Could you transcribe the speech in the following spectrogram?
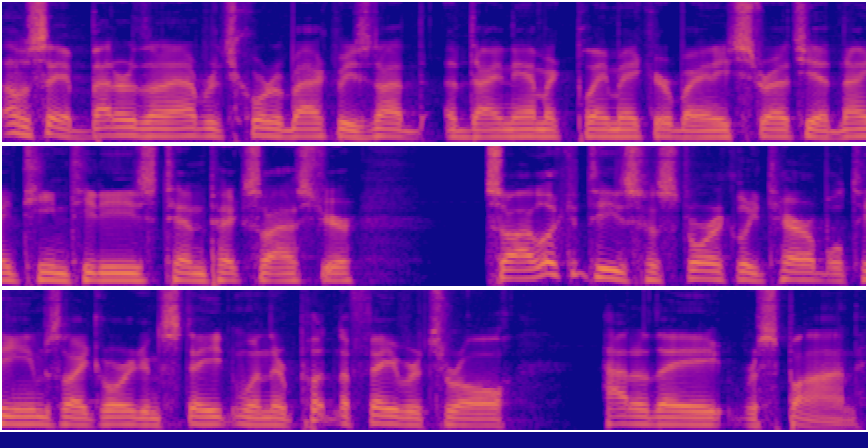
I would say, a better than average quarterback, but he's not a dynamic playmaker by any stretch. He had 19 TDs, 10 picks last year. So I look at these historically terrible teams like Oregon State, and when they're put in the favorites role, how do they respond?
